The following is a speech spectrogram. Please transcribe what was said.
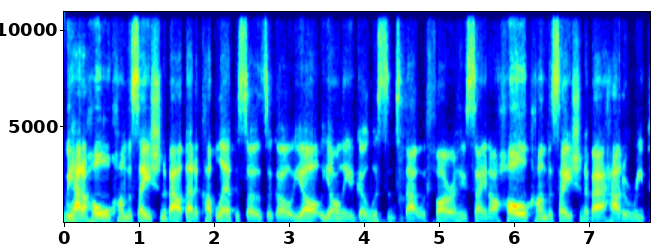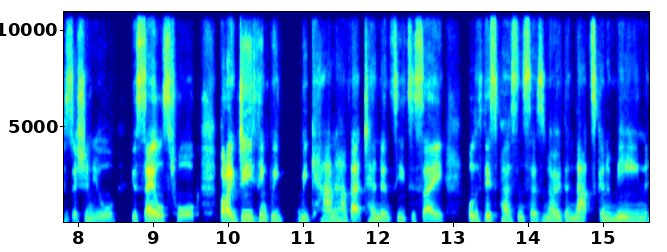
we had a whole conversation about that a couple episodes ago. Y'all, y'all need to go mm. listen to that with Farah Hussein. A whole conversation about how to reposition your your sales talk. But I do think we we can have that tendency to say, well, if this person says no, then that's going to mean.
